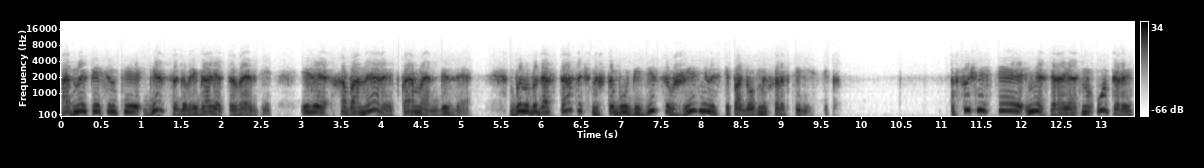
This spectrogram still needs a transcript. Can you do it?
Одной песенки герцога в Риголетто Верди или хабанеры в Кармен Бизе было бы достаточно, чтобы убедиться в жизненности подобных характеристик. В сущности, нет, вероятно, оперы,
